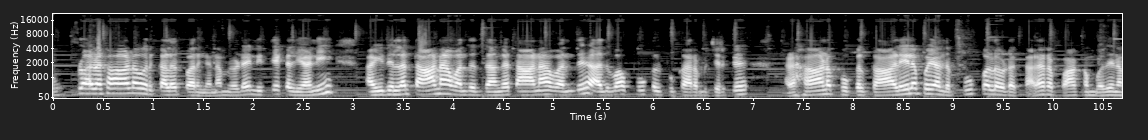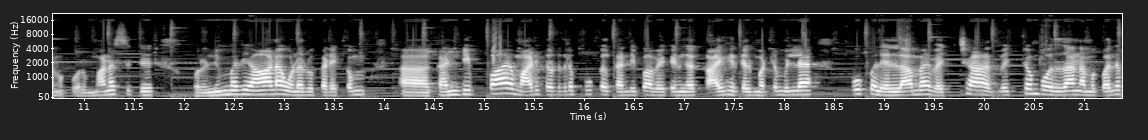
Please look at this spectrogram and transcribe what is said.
எவ்வளோ அழகான ஒரு கலர் பாருங்க. நம்மளோட நித்திய கல்யாணி இதெல்லாம் தானாக வந்தது தாங்க தானாக வந்து அதுவாக பூக்கள் பூக்க ஆரம்பிச்சிருக்கு. அழகான பூக்கள். காலையில் போய் அந்த பூக்களோட கலரை பார்க்கும்போதே நமக்கு ஒரு மனசுக்கு ஒரு நிம்மதியான உணர்வு கிடைக்கும். கண்டிப்பாக மாடி தோட்டத்தில் பூக்கள் கண்டிப்பாக வைக்கணுங்க. காய்கறிகள் மட்டும் இல்லை பூக்கள் எல்லாமே வச்சா வைக்கும் போது தான் நமக்கு வந்து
